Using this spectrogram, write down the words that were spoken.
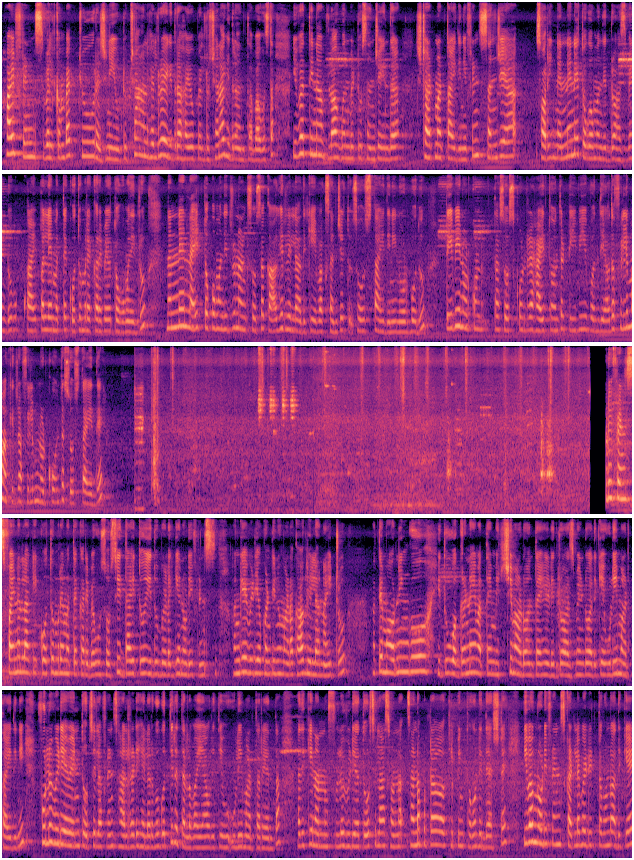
Hi friends welcome back to Rajani YouTube channel ಎಲ್ಲರೂ ಹೇಗಿದ್ದೀರಾ? Hope ಎಲ್ಲರೂ ಚೆನ್ನಾಗಿದ್ದೀರಾ ಅಂತ ಭಾವಿಸ್ತಾ ಇವತ್ತಿನ ವ್ಲಾಗ್ ಬಂದುಬಿಟ್ಟು ಸಂಜೆಯಿಂದ ಸ್ಟಾರ್ಟ್ ಮಾಡ್ತಾ ಇದ್ದೀನಿ. ಫ್ರೆಂಡ್ಸ್ ಸಂಜೆಯ ಸಾರಿ ನೆನ್ನೆನೇ ತೊಗೊಂಬಂದಿದ್ರು ಹಸ್ಬೆಂಡು ಕಾಯಿಪಲ್ಲೆ ಮತ್ತು ಕೊತ್ತಂಬರಿ ಕರಿಬೇವು ತೊಗೊಂಬಂದಿದ್ರು. ನೆನ್ನೆ ನೈಟ್ ತೊಗೊಂಬಂದಿದ್ರು ನನಗೆ ಸೋಸೋಕ್ಕಾಗಿರಲಿಲ್ಲ ಅದಕ್ಕೆ ಇವಾಗ ಸಂಜೆ ಸೋಸ್ತಾ ಇದ್ದೀನಿ. ನೋಡ್ಬೋದು. ಟಿ ವಿ ನೋಡ್ಕೊಂತ ಸೋಸ್ಕೊಂಡ್ರೆ ಆಯಿತು ಅಂತ ಟಿ ವಿ ಒಂದು ಯಾವುದೋ ಫಿಲ್ಮ್ ಹಾಕಿದ್ರು, ಆ ಫಿಲ್ಮ್ ನೋಡ್ಕೊಂತ ಸೋಸ್ತಾ ಇದ್ದೆ. ನೋಡಿ ಫ್ರೆಂಡ್ಸ್ ಫೈನಲ್ ಆಗಿ ಕೊತ್ತಂಬರಿ ಮತ್ತು ಕರಿಬೇವು ಸೊಸಿದ್ದಾಯಿತು. ಇದು ಬೆಳಗ್ಗೆ ನೋಡಿ ಫ್ರೆಂಡ್ಸ್, ಹಾಗೆ ವಿಡಿಯೋ ಕಂಟಿನ್ಯೂ ಮಾಡೋಕ್ಕಾಗಲಿಲ್ಲ ನೈಟು ಮತ್ತು ಮಾರ್ನಿಂಗು ಇದು ಒಗ್ಗರಣೆ ಮತ್ತು ಮಿರ್ಚಿ ಮಾಡು ಅಂತ ಹೇಳಿದರು ಹಸ್ಬೆಂಡು ಅದಕ್ಕೆ ಹುಳಿ ಮಾಡ್ತಾ ಇದ್ದೀನಿ. ಫುಲ್ಲು ವಿಡಿಯೋ ಏನು ತೋರಿಸಿಲ್ಲ ಫ್ರೆಂಡ್ಸ್ ಆಲ್ರೆಡಿ ಎಲ್ಲರಿಗೂ ಗೊತ್ತಿರುತ್ತಲ್ವ ಯಾವ ರೀತಿ ಹುಳಿ ಮಾಡ್ತಾರೆ ಅಂತ. ಅದಕ್ಕೆ ನಾನು ಫುಲ್ಲು ವಿಡಿಯೋ ತೋರಿಸಿಲ್ಲ. ಸಣ್ಣ ಸಣ್ಣ ಪುಟ್ಟ ಕ್ಲಿಪ್ಪಿಂಗ್ ತೊಗೊಂಡಿದ್ದೆ ಅಷ್ಟೇ. ಇವಾಗ ನೋಡಿ ಫ್ರೆಂಡ್ಸ್ ಕಡಲೆಬೇಳೆ ಹಿಟ್ಟು ತೊಗೊಂಡು ಅದಕ್ಕೆ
